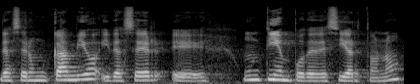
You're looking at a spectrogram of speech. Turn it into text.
de hacer un cambio y de hacer un tiempo de desierto, ¿no?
